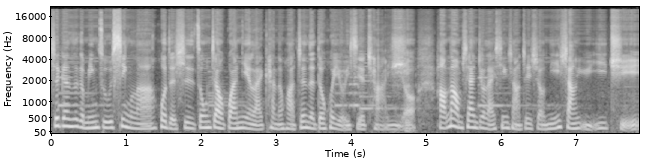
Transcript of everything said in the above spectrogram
这跟这个民族性啦，或者是宗教观念来看的话，真的都会有一些差异哦。好，那我们现在就来欣赏这首《霓裳羽衣曲》。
